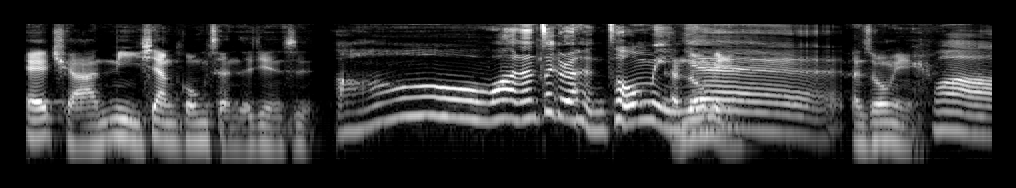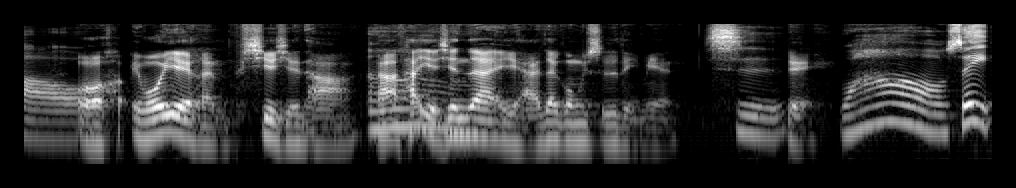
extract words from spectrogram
HR 逆向工程这件事。哦，哇，那这个人很聪明，很聪明。很聪明哇！Wow 我我也很谢谢他，他、嗯、他也现在也还在公司里面。是，对，哇！所以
